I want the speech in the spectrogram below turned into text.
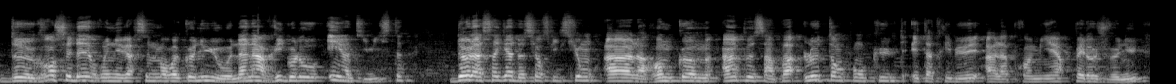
De grands chefs-d'œuvre universellement reconnus aux nanars rigolos et intimistes, de la saga de science-fiction à la rom-com un peu sympa, le tampon culte est attribué à la première péloche venue,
